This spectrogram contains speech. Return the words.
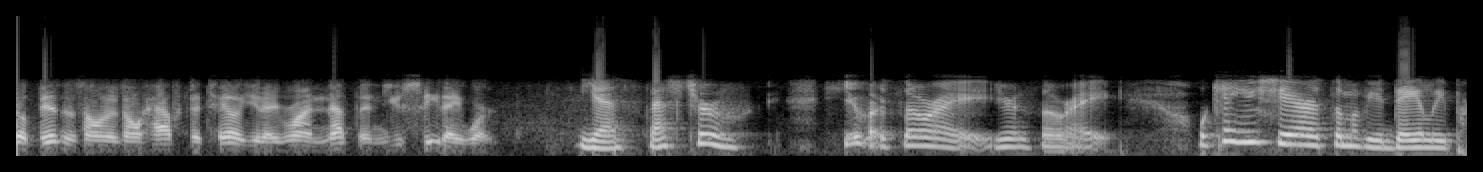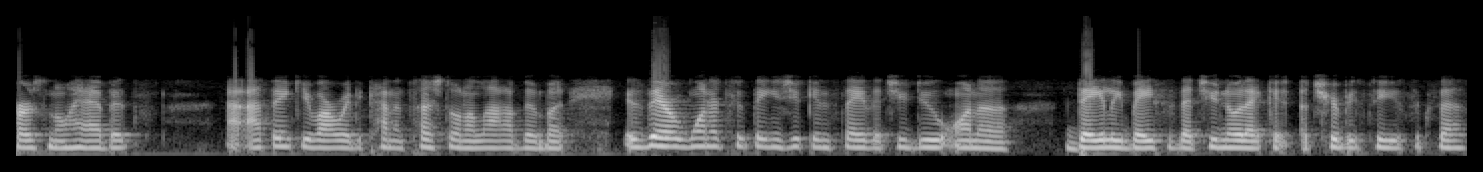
real business owners don't have to tell you they run nothing. You see they work. Yes, that's true. You are so right. You're so right. Well, can you share some of your daily personal habits? I think you've already kind of touched on a lot of them, but is there one or two things you can say that you do on a daily basis that you know that could attribute to your success?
